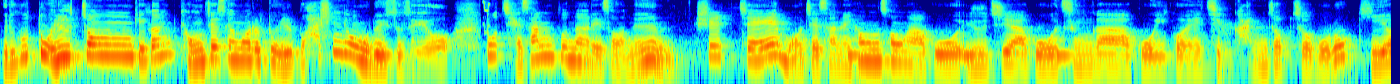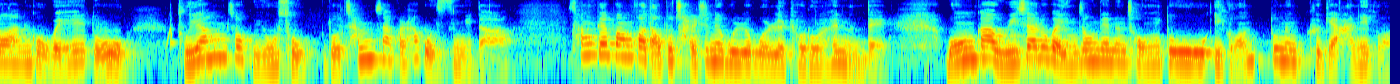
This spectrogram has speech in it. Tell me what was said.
그리고 또 일정 기간 경제 생활을 또 일부 하신 경우도 있으세요. 또 재산 분할에서는 실제 뭐 재산을 형성하고 유지하고 증가하고 이거에 직간접적으로 기여하는 것 외에도 부양적 요소도 참작을 하고 있습니다. 상대방과 나도 잘 지내보려고 원래 결혼을 했는데 뭔가 위자료가 인정되는 정도이건 또는 그게 아니건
